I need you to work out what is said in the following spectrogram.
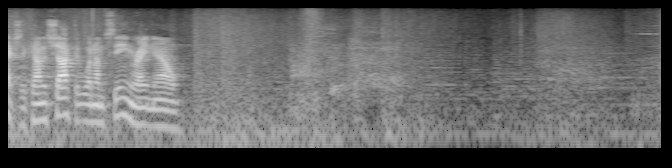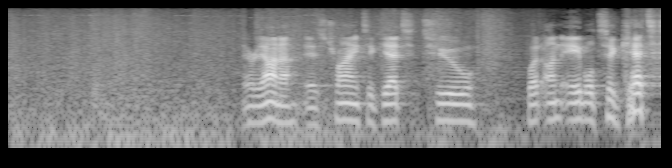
I'm actually kind of shocked at what I'm seeing right now. Ariana is trying to get to, but unable to get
